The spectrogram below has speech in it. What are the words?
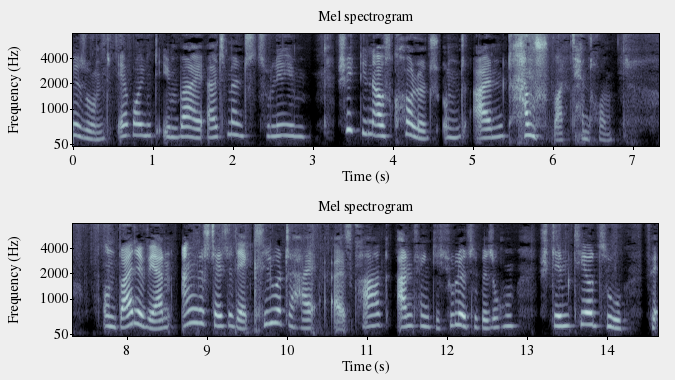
gesund. Er bringt ihm bei, als Mensch zu leben, schickt ihn aufs College und ein Kampfsportzentrum. Und beide werden Angestellte der Clearwater High. Als Clark anfängt, die Schule zu besuchen, stimmt Theo zu, für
